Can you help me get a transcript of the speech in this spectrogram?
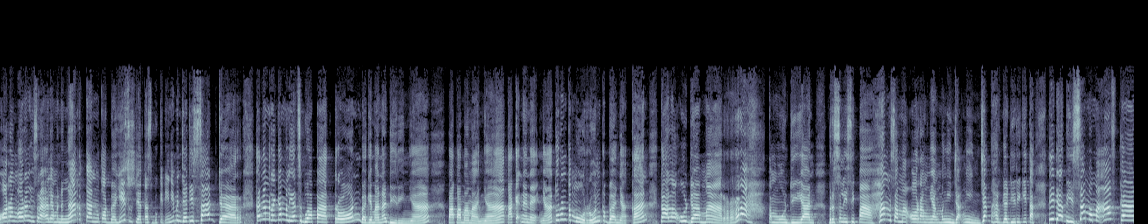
orang-orang Israel yang mendengarkan khotbah Yesus di atas bukit ini menjadi sadar. Karena mereka melihat sebuah patron bagaimana dirinya, papa mamanya, kakek neneknya turun temurun kebanyakan kalau udah marah kemudian berselisih paham sama orang yang menginjak-injak harga diri kita. Tidak bisa memaafkan.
